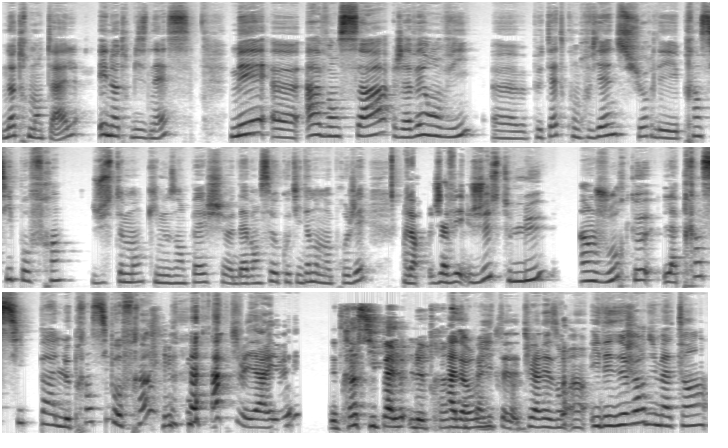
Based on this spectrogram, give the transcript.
notre mental et notre business. Mais euh, avant ça, j'avais envie euh, peut-être qu'on revienne sur les principaux freins justement, qui nous empêche d'avancer au quotidien dans nos projets. Alors, j'avais juste lu un jour que la principale, le principal frein, je vais y arriver. Le principal, le principal. Alors oui, tu as raison. Hein. Il est 9h du matin,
